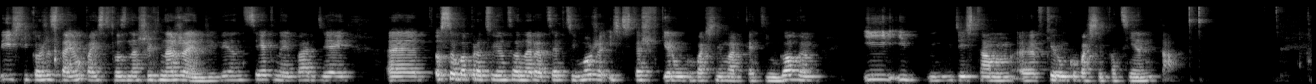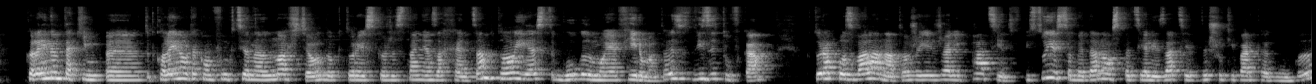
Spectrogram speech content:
jeśli korzystają Państwo z naszych narzędzi, więc jak najbardziej osoba pracująca na recepcji może iść też w kierunku właśnie marketingowym i, i gdzieś tam w kierunku właśnie pacjenta. Kolejnym takim, kolejną taką funkcjonalnością, do której skorzystania zachęcam, to jest Google Moja Firma. To jest wizytówka, która pozwala na to, że jeżeli pacjent wpisuje sobie daną specjalizację w wyszukiwarkę Google,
